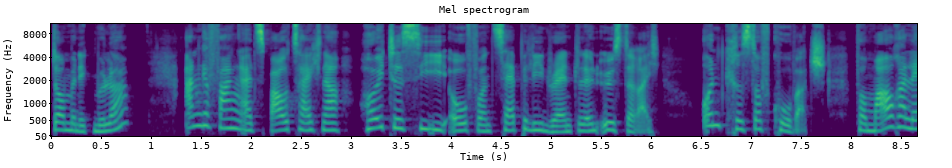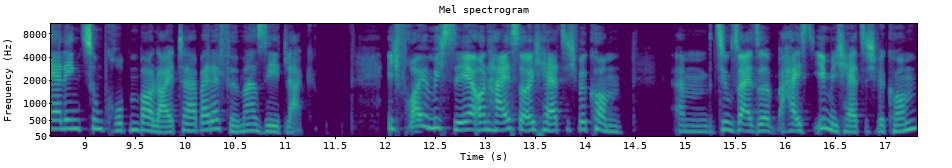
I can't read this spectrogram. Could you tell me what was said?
Dominik Müller, angefangen als Bauzeichner, heute CEO von Zeppelin Rental in Österreich und Christoph Kovac, vom Maurerlehrling zum Gruppenbauleiter bei der Firma Sedlak. Ich freue mich sehr und heiße euch herzlich willkommen ähm, beziehungsweise heißt ihr mich herzlich willkommen,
